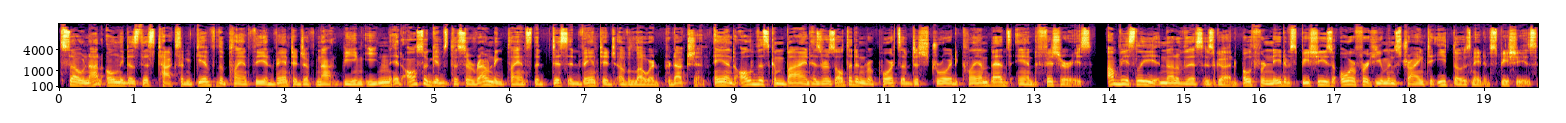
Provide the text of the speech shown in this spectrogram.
So, not only does this toxin give the plant the advantage of not being eaten, it also gives the surrounding plants the disadvantage of lowered production. And all of this combined has resulted in reports of destroyed clam beds and fisheries. Obviously, none of this is good, both for native species or for humans trying to eat those native species.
